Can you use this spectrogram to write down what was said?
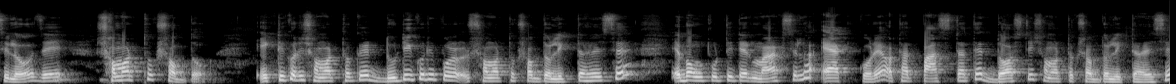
ছিল যে সমর্থক শব্দ। একটি করে সমর্থকের দুটি করে সমর্থক শব্দ লিখতে হয়েছে এবং প্রতিটির মার্ক ছিল এক করে, অর্থাৎ পাঁচটাতে দশটি সমর্থক শব্দ লিখতে হয়েছে,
